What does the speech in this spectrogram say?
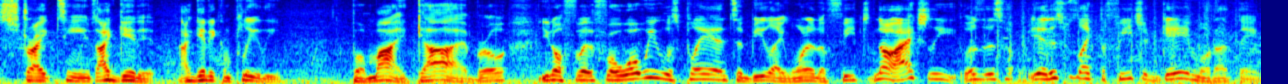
strike teams. I get it. I get it completely. But my God, bro, you know, for, for what we was playing to be like one of the features. No, actually, was this? Yeah, this was like the featured game mode, I think.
